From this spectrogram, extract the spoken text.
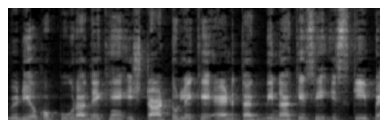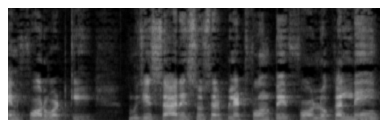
वीडियो को पूरा देखें स्टार्ट टू लेके एंड तक बिना किसी स्कीप एंड फॉरवर्ड के। मुझे सारे सोशल प्लेटफॉर्म पे फॉलो कर लें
